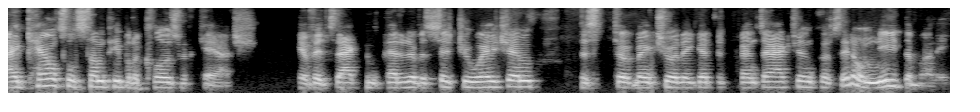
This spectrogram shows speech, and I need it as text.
I counsel some people to close with cash. If it's that competitive a situation, just to make sure they get the transaction because they don't need the money.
